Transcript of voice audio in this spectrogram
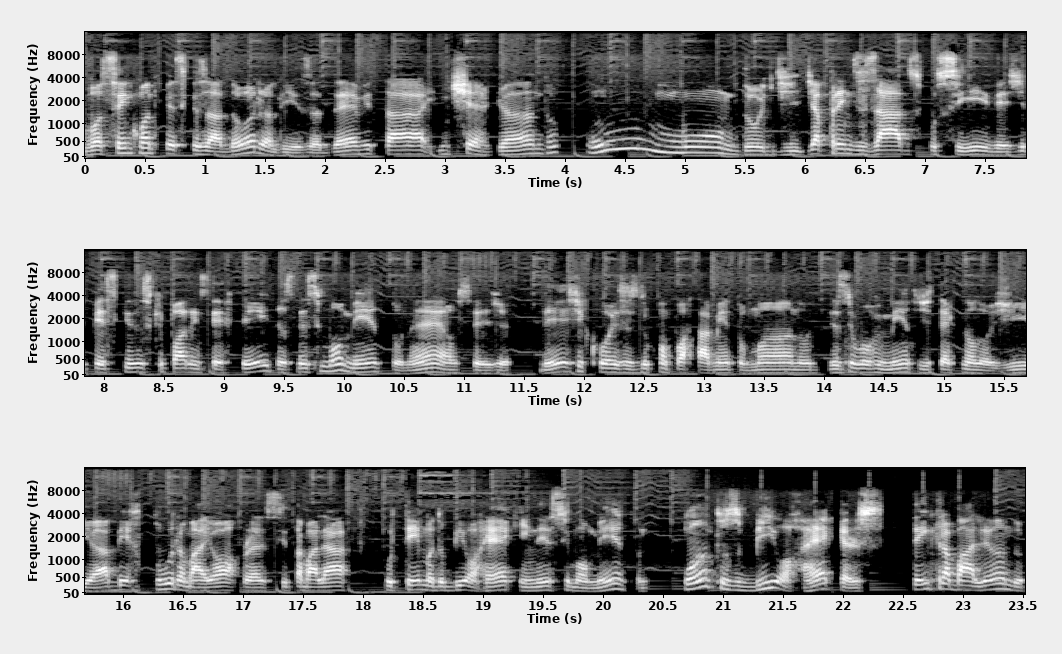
Você, enquanto pesquisadora, Lisa, deve estar tá enxergando um mundo de, de, aprendizados possíveis, de pesquisas que podem ser feitas nesse momento, né? Ou seja, desde coisas do comportamento humano, desenvolvimento de tecnologia, abertura maior para se trabalhar o tema do biohacking nesse momento. Quantos biohackers tem trabalhando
